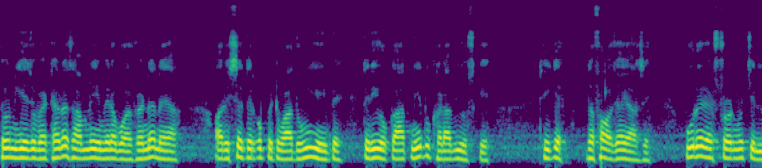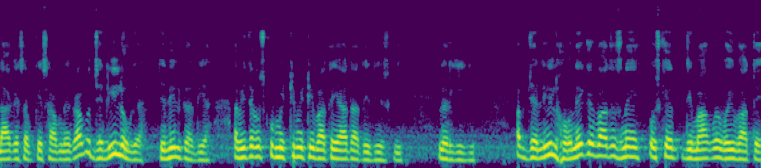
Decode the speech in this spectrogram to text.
सुन, ये जो बैठा है ना सामने, ये मेरा बॉयफ्रेंड है, नया। और इससे तेरे को पिटवा दूँगी यहीं पे। तेरी औकात नहीं है, तू खड़ा भी उसके। ठीक है? दफ़ा हो जाए यहाँ से। पूरे रेस्टोरेंट में चिल्ला के सबके सामने कहा, वो जलील हो गया, जलील कर दिया। अभी तक उसको मीठी मीठी बातें याद आती थी उसकी, लड़की की। अब जलील होने के बाद उसने उसके दिमाग में वही बातें,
